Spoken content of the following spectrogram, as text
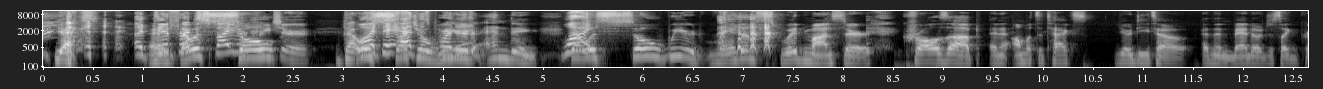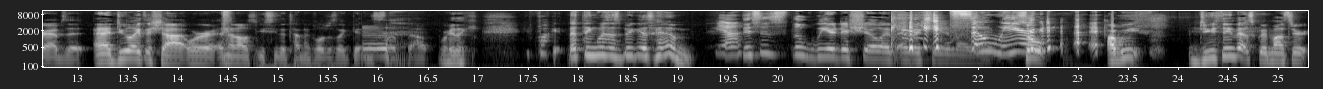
Yes. a that different was spider so- creature. That Why'd was they add such a part weird in? ending. Why? That was so weird. Random squid monster crawls up and it almost attacks Yodito, and then Mando just like grabs it. And I do like the shot where, and then also you see the tentacle just like getting slipped out. Where you're like, fuck it, that thing was as big as him. yeah, This is the weirdest show I've ever seen in my it's so life. weird. So, are we? Do you think that squid monster?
